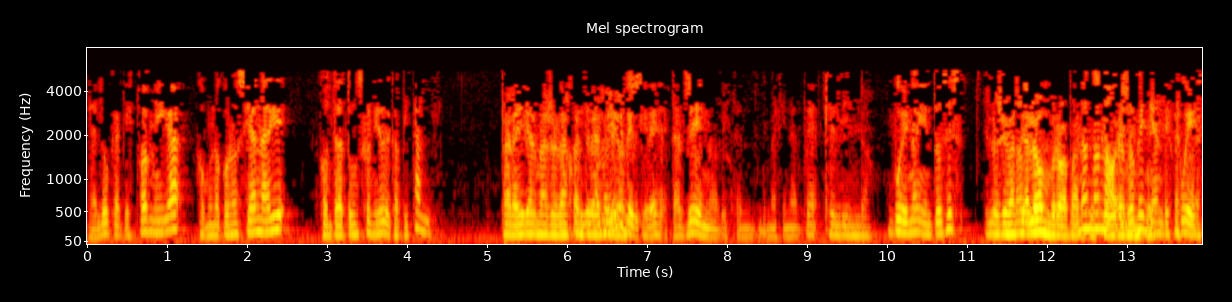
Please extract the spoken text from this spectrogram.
la loca que es tu amiga, como no conocía a nadie, contrató un sonido de capital. Para ir al mayorazgo entre ríos. que estar lleno, ¿viste? Imagínate. Qué lindo. Bueno, y entonces... Y lo llevaste no- al hombro, aparte. No, no, no, ellos venían después.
